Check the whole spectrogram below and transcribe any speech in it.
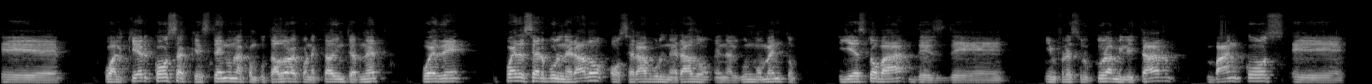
Eh, cualquier cosa que esté en una computadora conectada a Internet puede, puede ser vulnerado o será vulnerado en algún momento. Y esto va desde infraestructura militar, bancos, eh,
